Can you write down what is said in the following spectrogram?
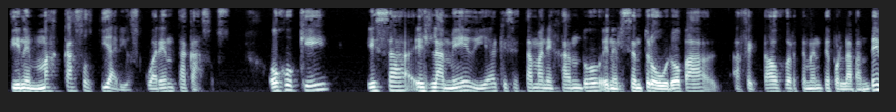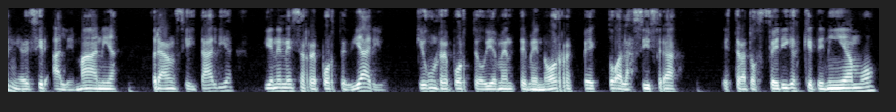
tienen más casos diarios, 40 casos. Ojo que esa es la media que se está manejando en el centro de Europa afectado fuertemente por la pandemia, es decir, Alemania, Francia, Italia tienen ese reporte diario, que es un reporte obviamente menor respecto a las cifras estratosféricas que teníamos,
